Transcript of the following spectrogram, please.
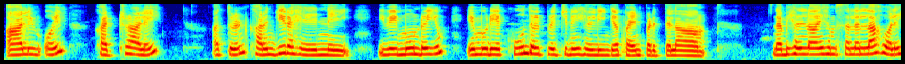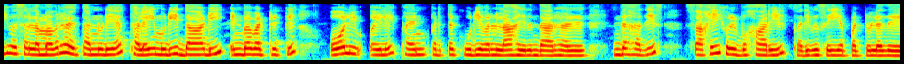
ஆலிவ் ஆயில் கற்றாழை அத்துடன் கரஞ்சீரக எண்ணெய் இவை மூன்றையும் எம்முடைய கூந்தல் பிரச்சனைகள் நீங்கள் பயன்படுத்தலாம். நபிகள் நாயகம் சல்லல்லாஹ் அலைஹி வஸல்லம் அவர்கள் தன்னுடைய தலைமுடி தாடி என்பவற்றுக்கு ஓலிவ் ஆயிலை பயன்படுத்தக்கூடியவர்களாக இருந்தார்கள். இந்த ஹதீஸ் சஹைஹுல் புகாரியில் பதிவு செய்யப்பட்டுள்ளது.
